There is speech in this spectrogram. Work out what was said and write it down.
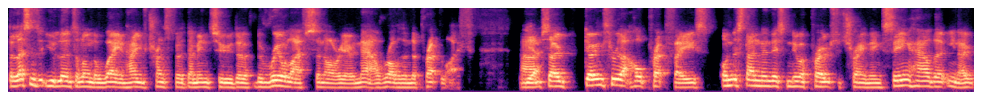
the lessons that you learned along the way and how you've transferred them into the, the real life scenario now rather than the prep life. Um. So going through that whole prep phase, understanding this new approach to training, seeing how the you know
